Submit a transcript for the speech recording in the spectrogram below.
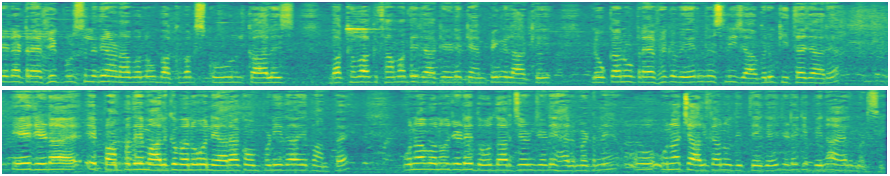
ਜਿਹੜਾ ਟ੍ਰੈਫਿਕ ਪੁਲਿਸ ਲੁਧਿਆਣਾ ਵੱਲੋਂ ਵੱਖ-ਵੱਖ ਸਕੂਲ ਕਾਲਜ ਵੱਖ-ਵੱਖ ਥਾਵਾਂ ਤੇ ਜਾ ਕੇ ਜਿਹੜੇ ਕੈਂਪਿੰਗ ਲਾ ਕੇ ਲੋਕਾਂ ਨੂੰ ਟ੍ਰੈਫਿਕ ਅਵੇਅਰਨੈਸ ਲਈ ਜਾਗਰੂਕ ਕੀਤਾ ਜਾ ਰਿਹਾ ਇਹ ਜਿਹੜਾ ਇਹ ਪੰਪ ਦੇ ਮਾਲਕ ਵੱਲੋਂ ਨਿਆਰਾ ਕੰਪਨੀ ਦਾ ਇਹ ਪੰਪ ਹੈ ਉਹਨਾਂ ਵੱਲੋਂ ਜਿਹੜੇ ਦੋ ਦਰਜਨ ਜਿਹੜੇ ਹੈਲਮਟ ਨੇ, ਉਹ ਉਹਨਾਂ ਚਾਲਕਾਂ ਨੂੰ ਦਿੱਤੇ ਗਏ, ਜਿਹੜੇ ਕਿ ਬਿਨਾਂ ਹੈਲਮਟ ਸੀ।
